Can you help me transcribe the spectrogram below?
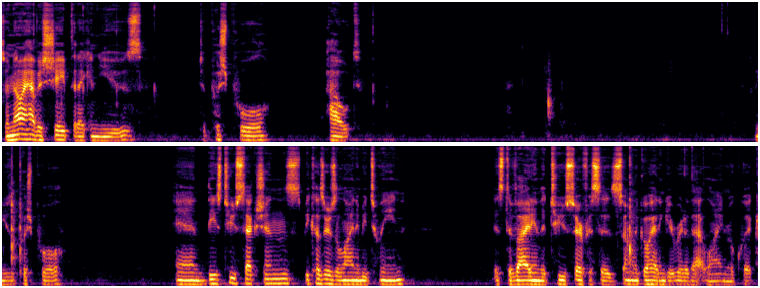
So now I have a shape that I can use to push pull out. Use a push pull. And these two sections, because there's a line in between, it's dividing the two surfaces. So I'm going to go ahead and get rid of that line real quick.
